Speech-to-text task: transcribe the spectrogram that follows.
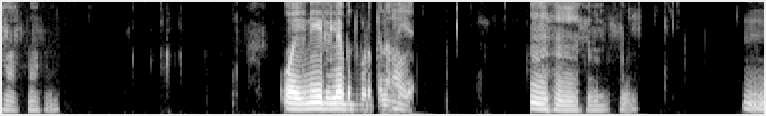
ಹಾ ಹಾ ಹಾ. ಓ ಈಗ ನೀರು ಇಲ್ಲೇ ಬಿದ್ಬಿಡುತ್ತೆ ನಮಗೆ. ಹ್ಮ್ ಹ್ಞೂ ಹ್ಞೂ ಹ್ಞೂ ಹ್ಮ್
